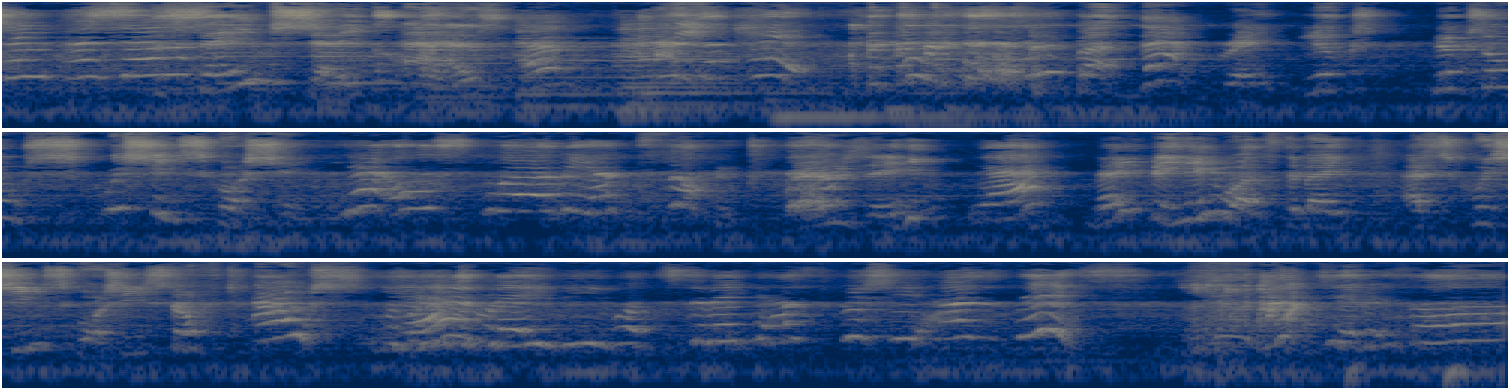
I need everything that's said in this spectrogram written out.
shape as a... same shape as a kid. but that brick looks looks all squishy squashy. Yeah, all squirmy and soft. Oh, Rosie, Yeah? maybe he wants to make a squishy squashy soft house. Yeah, maybe he wants to make it as squishy as this. Jim, it's all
